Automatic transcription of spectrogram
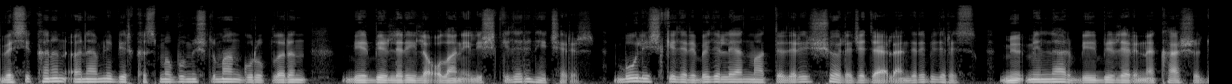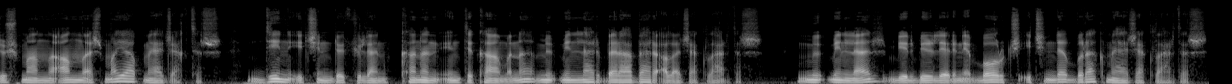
Vesikanın önemli bir kısmı bu Müslüman grupların birbirleriyle olan ilişkilerini içerir. Bu ilişkileri belirleyen maddeleri şöylece değerlendirebiliriz. Müminler birbirlerine karşı düşmanla anlaşma yapmayacaktır. Din için dökülen kanın intikamını müminler beraber alacaklardır. Müminler birbirlerini borç içinde bırakmayacaklardır.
